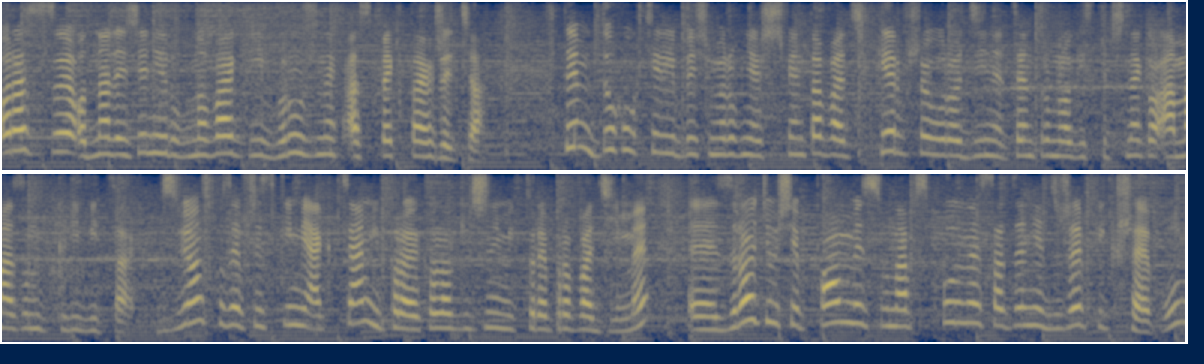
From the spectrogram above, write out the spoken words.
oraz e, odnalezienie równowagi w różnych aspektach życia. W tym duchu chcielibyśmy również świętować pierwsze urodziny Centrum Logistycznego Amazon w Gliwicach. W związku ze wszystkimi akcjami proekologicznymi, które prowadzimy, e, zrodził się pomysł na wspólne sadzenie drzew i krzewów.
